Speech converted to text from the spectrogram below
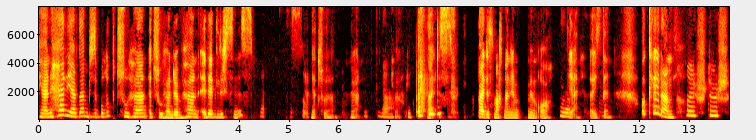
Yani her yerden bizi bulup zuhören, e, zuhören diyorum, hören edebilirsiniz. So. Ja, zuhören. Ja, Ja, Ja. beides. Beides macht man ja mit dem Ohr. Ja. Yani, o yüzden. Okay, dann. Richtig.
